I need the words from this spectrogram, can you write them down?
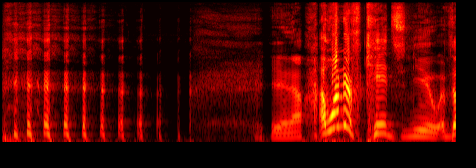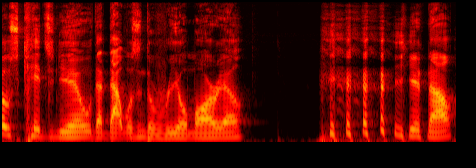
you know, I wonder if kids knew if those kids knew that that wasn't the real Mario. you know,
